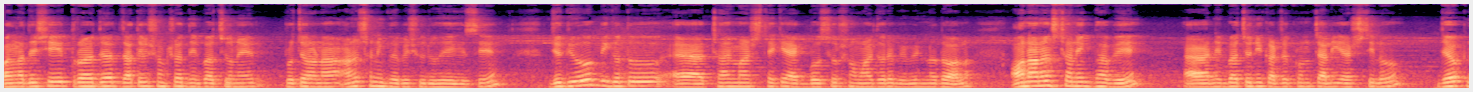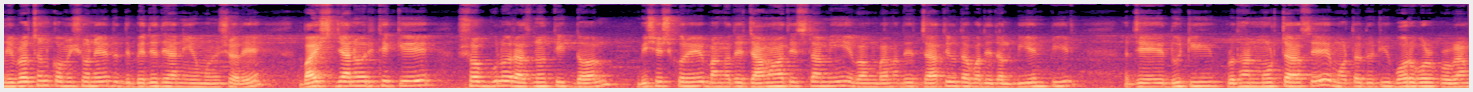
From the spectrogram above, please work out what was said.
বাংলাদেশে ত্রয়োদশ জাতীয় সংসদ নির্বাচনের প্রচারণা আনুষ্ঠানিকভাবে শুরু হয়ে গেছে। যদিও বিগত ছয় মাস থেকে এক বছর সময় ধরে বিভিন্ন দল অনানুষ্ঠানিকভাবে নির্বাচনী কার্যক্রম চালিয়ে আসছিল। যাই হোক, নির্বাচন কমিশনের বেঁধে দেওয়া নিয়ম অনুসারে বাইশ জানুয়ারি থেকে সবগুলো রাজনৈতিক দল, বিশেষ করে বাংলাদেশ জামায়াত ইসলামী এবং বাংলাদেশ জাতীয়তাবাদী দল বিএনপির যে দুইটি প্রধান মোর্চা আছে মোর্চা দুটি বড় বড় প্রোগ্রাম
